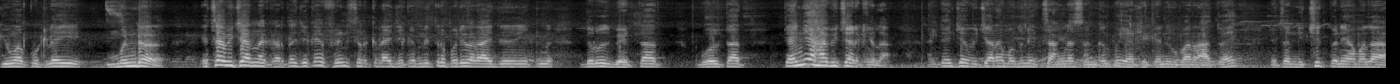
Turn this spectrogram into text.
किंवा कुठलंही मंडळ याचा विचार न करता जे काही फ्रेंड सर्कल आहे जे काही मित्रपरिवार आहे जे एक दररोज भेटतात बोलतात त्यांनी हा विचार केला. आणि त्यांच्या विचारामधून एक चांगला संकल्प या ठिकाणी उभा राहतो आहे याचा निश्चितपणे आम्हाला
